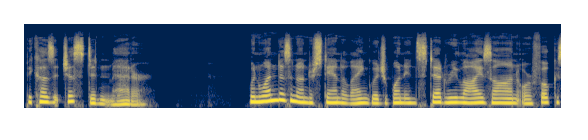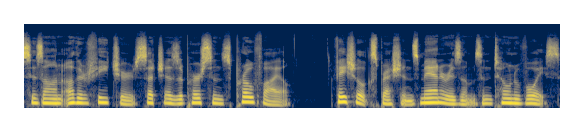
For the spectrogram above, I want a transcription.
because it just didn't matter. When one doesn't understand a language, one instead relies on or focuses on other features, such as a person's profile, facial expressions, mannerisms, and tone of voice.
